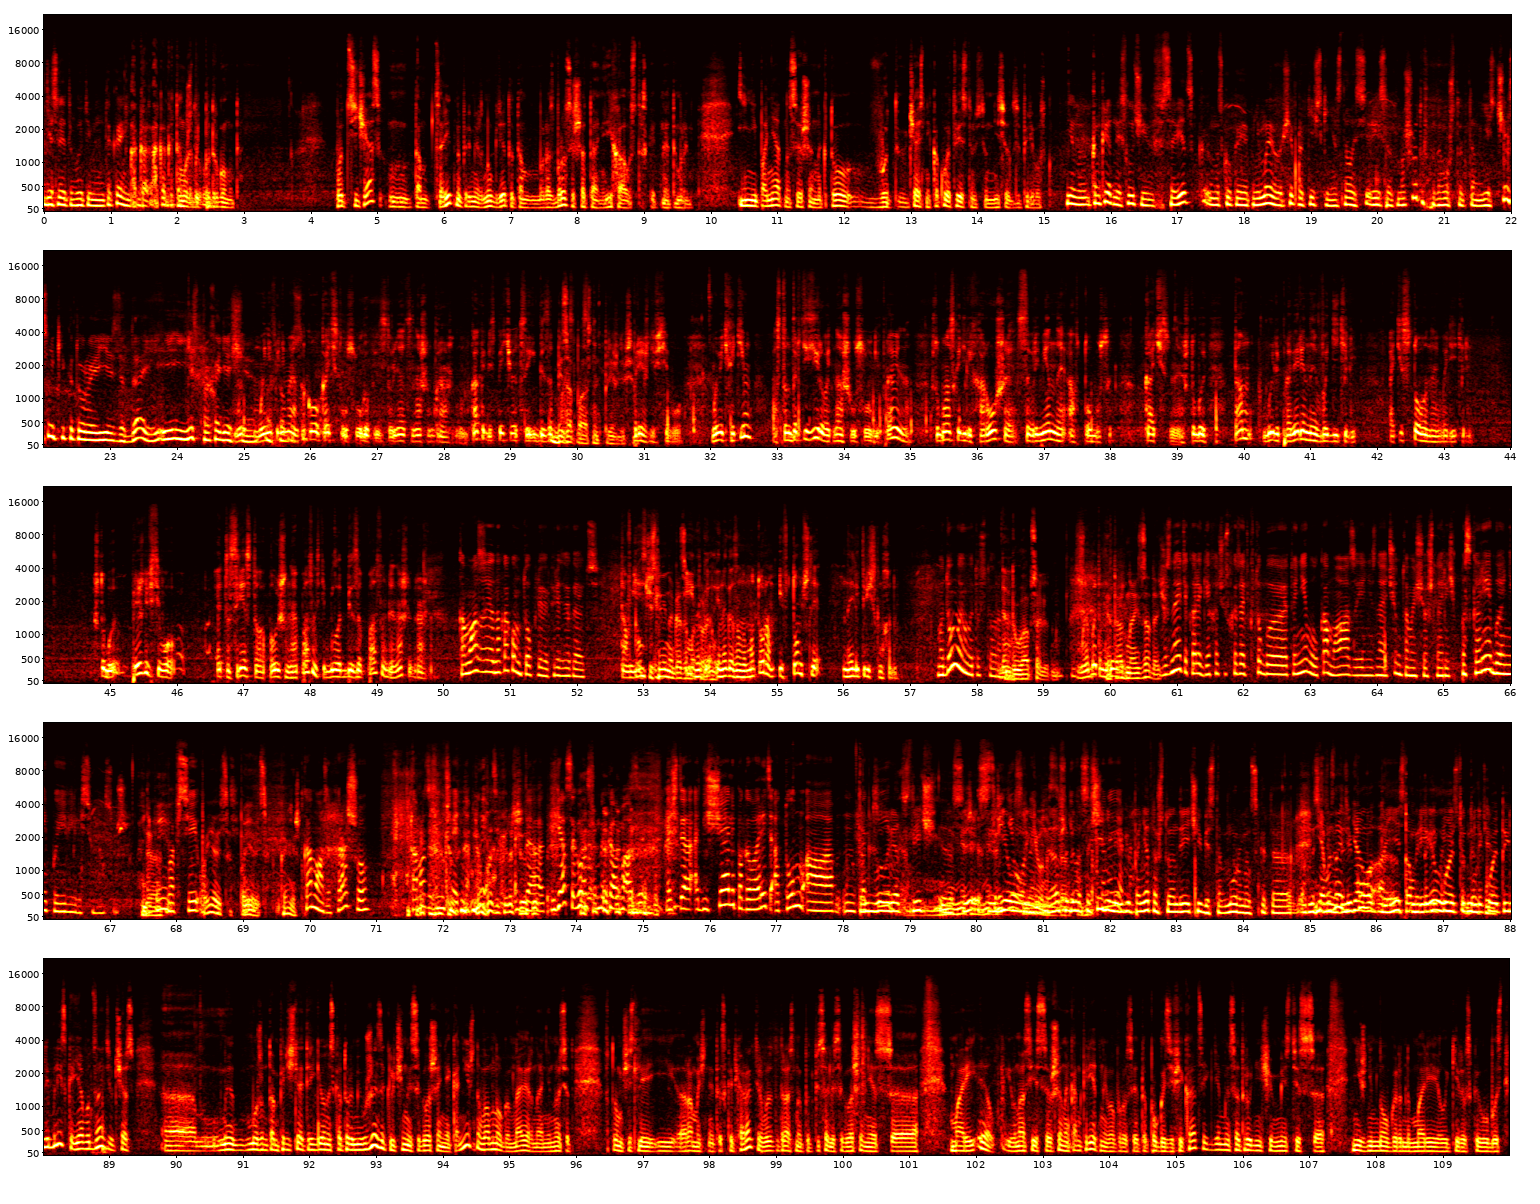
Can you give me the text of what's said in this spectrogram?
Если это будет именно такая инфраструктура. А как, а как это может быть по-другому-то? Вот сейчас там царит, например, ну, где-то там разбросы шатания и хаос, так сказать, на этом рынке. И непонятно совершенно, кто вот участник, какую ответственность он несет за перевозку. Не, ну, конкретный случай в Советск, насколько я понимаю, вообще практически не осталось рейсовых маршрутов, потому что там есть частники, которые ездят, да, и, и есть проходящие Мы, мы не понимаем, какого качества услуга предоставляется нашим гражданам, как обеспечивается их безопасность. Безопасность, прежде всего. Прежде всего. Мы ведь хотим стандартизировать наши услуги, правильно? Чтобы у нас ходили хорошие, современные автобусы, качественные, чтобы там были проверенные водители, аттестованные водители. Чтобы прежде всего это средство повышенной опасности было безопасным для наших граждан. КАМАЗы на каком топливе передвигаются? Там в том числе и на газомоторном. И на, и на газомоторном, и в том числе на электрическом ходу. Мы думаем в эту сторону? Да, да абсолютно. Мы об этом Это говорим. одна из задач. Вы знаете, коллеги, я хочу сказать, кто бы это ни был, КАМАЗы, я не знаю, о чем там еще шла речь, поскорее бы они появились у нас уже. Да. Во всей появятся, области. Появятся, конечно. КАМАЗы, хорошо. КАМАЗы замечательно. Мы, КАМАЗы хорошо. Да, я согласна на КАМАЗы. Значит, обещали поговорить о том, а, Там какие... был ряд встреч э, с, с, регионами, регионами да, особенно соседними. Понятно, что Андрей Чибис, там Мурманск, это относительно не, знаете, далеко, вот, а есть там Мариэл, есть далеко это или или близко. Я вот, знаете, вот сейчас э, мы можем там перечислять регионы, с которыми уже заключены соглашения. Конечно, во многом, наверное, они носят в том числе и рамочный, так сказать, характер. Вот этот раз мы подписали соглашение с э, Марией Эл. И у нас есть совершенно конкретные вопросы. Это по газификации, где мы сотрудничаем вместе с э, Нижним Новгородом, Марией Эл и Кировской область.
